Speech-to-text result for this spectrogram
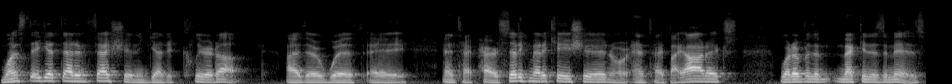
Once they get that infection and get it cleared up, either with a antiparasitic medication or antibiotics, whatever the mechanism is,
